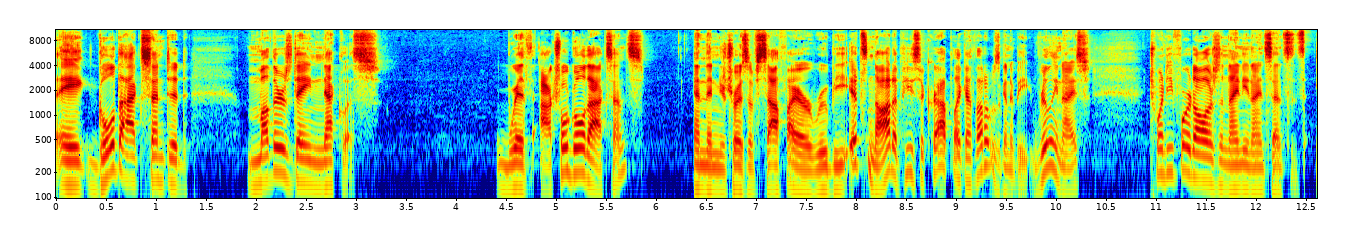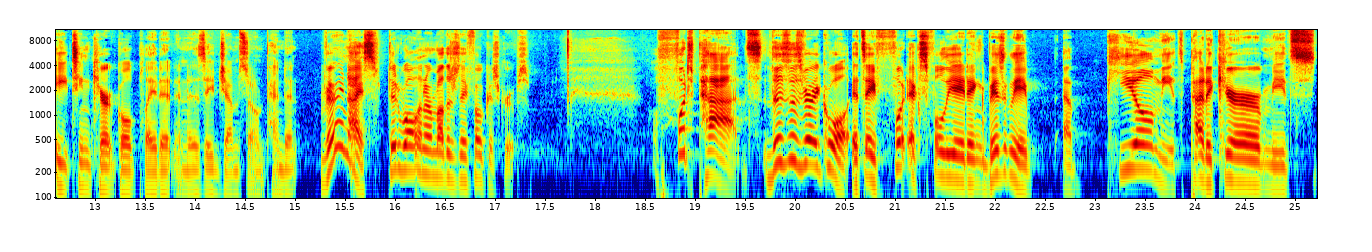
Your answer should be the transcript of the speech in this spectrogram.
A gold accented Mother's Day necklace with actual gold accents, and then your choice of sapphire or ruby. It's not a piece of crap like I thought it was going to be. Really nice. $24.99. It's 18 karat gold plated and it is a gemstone pendant. Very nice. Did well in our Mother's Day focus groups. Foot pads. This is very cool. It's a foot exfoliating, basically a, a peel meets pedicure meets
